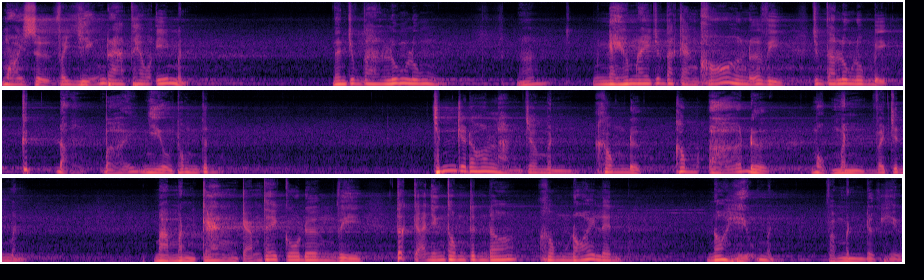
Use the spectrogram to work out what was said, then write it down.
mọi sự phải diễn ra theo ý mình. Nên chúng ta luôn luôn đó, ngày hôm nay chúng ta càng khó hơn nữa vì chúng ta luôn luôn bị kích động bởi nhiều thông tin. Chính cái đó làm cho mình không được, không ở được một mình với chính mình. Mà mình càng cảm thấy cô đơn vì tất cả những thông tin đó không nói lên, nó hiểu mình và mình được hiểu.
